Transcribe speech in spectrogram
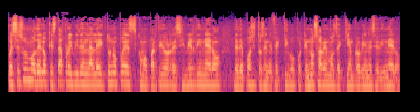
pues es un modelo que está prohibido en la ley. Tú no puedes como partido recibir dinero de depósitos en efectivo porque no sabemos de quién proviene ese dinero.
